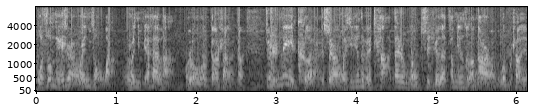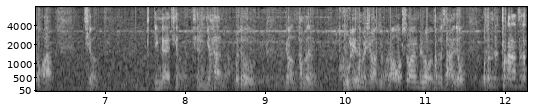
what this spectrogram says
我说没事我说你走吧，我说你别害怕，我说我刚上上，就是那一刻啊，虽然我心情特别差，但是我是觉得他们已经走到那儿了，我不上去的话，挺应该挺挺遗憾的。我就让他们鼓励他们上去了。然后我说完之后，他们仨就我他们他他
